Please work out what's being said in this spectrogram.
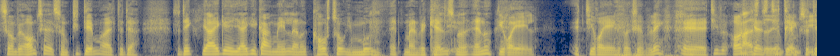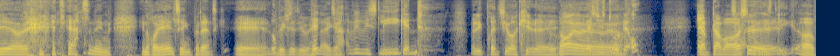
som vil omtales som de dem og alt det der. Så det, jeg, er ikke, jeg er ikke i gang med et eller andet korstog imod, at man vil kalde sådan noget andet. De royale. At de royale for eksempel, ikke? Øh, de vil også Meget kaldes de dem, så de. det er jo det er sådan en, en royal ting på dansk, øh, Ups, hvilket det jo heller ikke er. tager vi vist lige igen. Men ikke prins Joachim. Øh. Nå, jo, Hvad synes du om det? Oh, Jamen, der var også, øh, og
